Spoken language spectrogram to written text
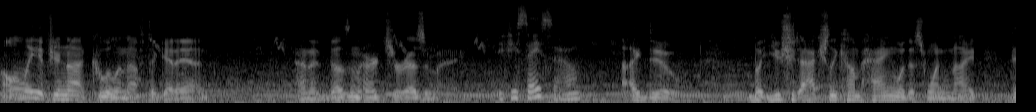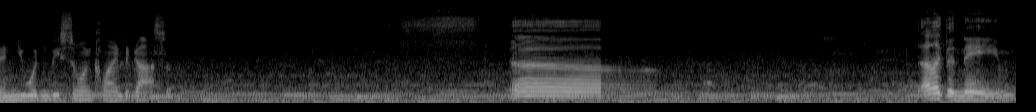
Only if you're not cool enough to get in. And it doesn't hurt your resume. If you say so. I do. But you should actually come hang with us one night, then you wouldn't be so inclined to gossip. Uh, I like the name.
